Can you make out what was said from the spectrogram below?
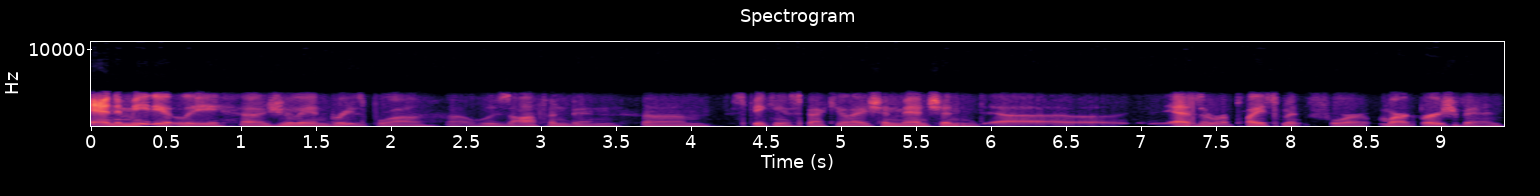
and immediately, uh, Julien BriseBois, uh, who's often been, um, speaking of speculation, mentioned uh, as a replacement for Marc Bergevin,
